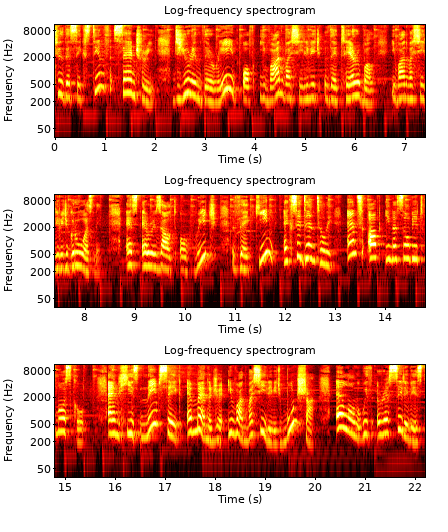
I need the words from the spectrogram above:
to the 16th century during the reign of Ivan Vasilievich the Terrible, Ivan Vasilievich Grozny, as a result of which the king accidentally ends up in a Soviet Moscow and his namesake, a manager Ivan Vasilievich Bunsha, along with recidivist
